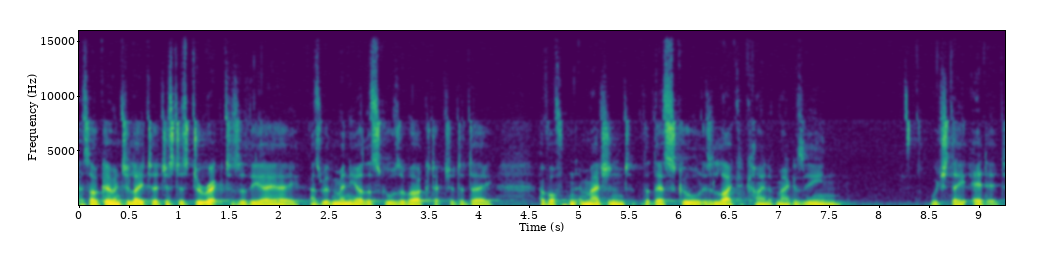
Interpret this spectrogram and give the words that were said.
As I'll go into later, just as directors of the AA, as with many other schools of architecture today, have often imagined that their school is like a kind of magazine which they edit.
